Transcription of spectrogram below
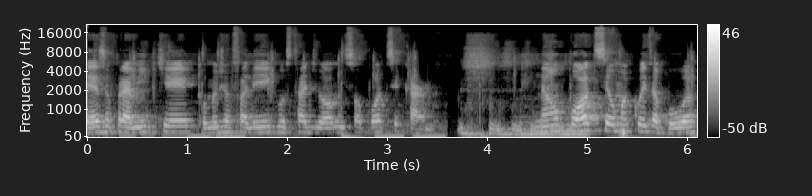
pesa para mim porque, como eu já falei, gostar de homem só pode ser karma. não pode ser uma coisa boa.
